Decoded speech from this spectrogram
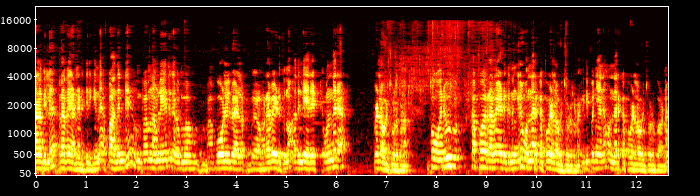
അളവിൽ റവയാണ് എടുത്തിരിക്കുന്നത്. അപ്പോൾ അതിന്റെ ഇപ്പം നമ്മൾ ഏത് ബോളിൽ വെള്ളം റവ എടുക്കുന്നു അതിന്റെ ഇര ഒന്നര വെള്ളം ഒഴിച്ചു കൊടുക്കണം. ഇപ്പോൾ ഒരു കപ്പ് റവ എടുക്കുന്നെങ്കിൽ ഒന്നര കപ്പ് വെള്ളം ഒഴിച്ചു കൊടുക്കണം. ഇതിപ്പോൾ ഞാൻ ഒന്നര കപ്പ് വെള്ളം ഒഴിച്ചു കൊടുക്കുകയാണ്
